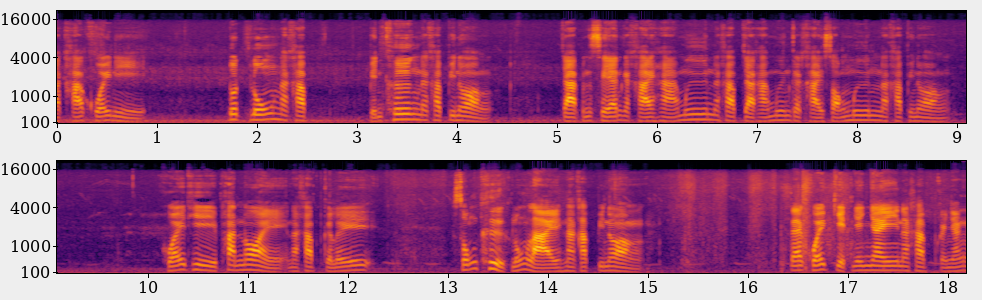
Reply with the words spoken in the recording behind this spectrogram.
ราคาควายนี่ลดลงนะครับ เป็นครึ่งนะครับ พี่น้องจากเป็นแสนก็ขายหาหมื่นนะครับ จากหาหมื่นก็ขายสองหมื่นนะครับ พี่น้องควายที่พันน้อยนะครับ ก็เลย สงถึกลงหลายนะครับพี่น้อง แต่ควายเกตใหญ่ๆนะครับก็ยัง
